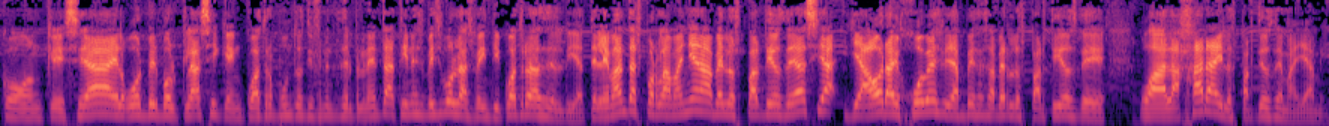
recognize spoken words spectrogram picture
con que sea el World Baseball Classic en cuatro puntos diferentes del planeta, tienes béisbol las 24 horas del día. Te levantas por la mañana a ver los partidos de Asia y ahora el jueves ya empiezas a ver los partidos de Guadalajara y los partidos de Miami.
